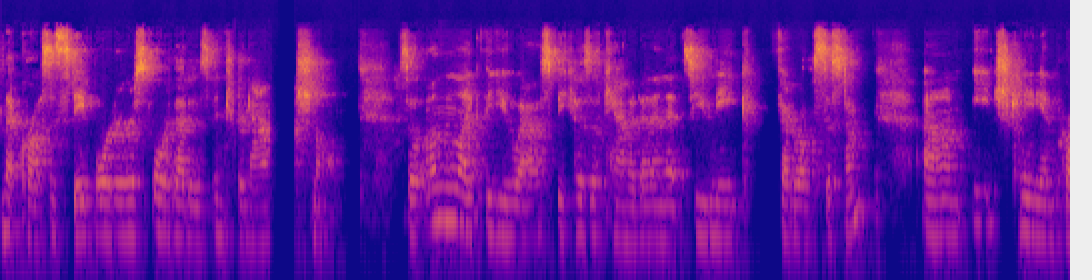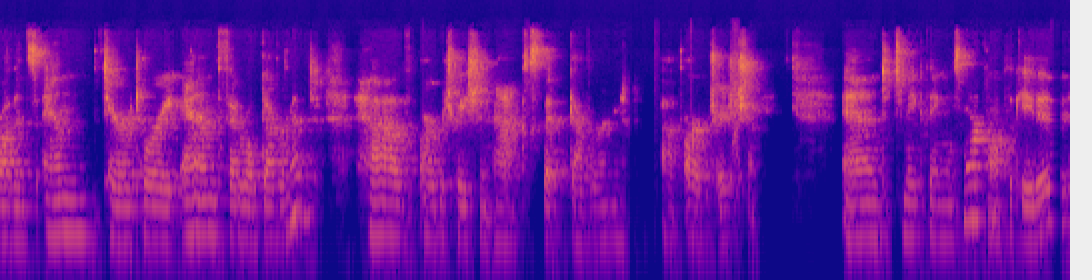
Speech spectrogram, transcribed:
that crosses state borders or that is international. So, unlike the US, because of Canada and its unique federal system, um, each Canadian province and territory and federal government have arbitration acts that govern uh, arbitration. And to make things more complicated,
